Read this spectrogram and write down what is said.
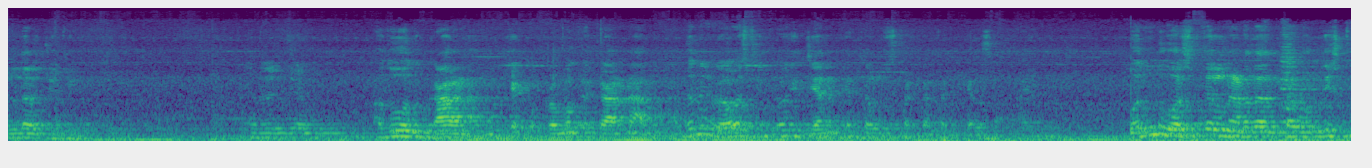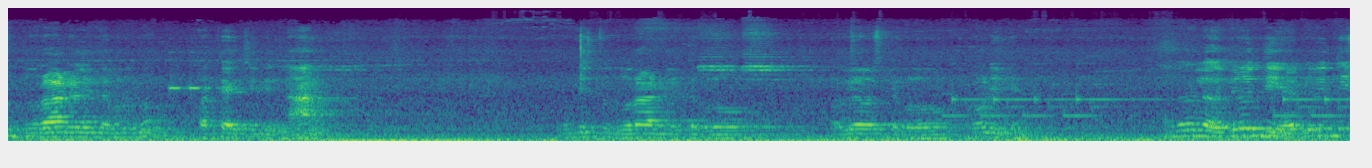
ಎಲ್ಲರ ಜೊತೆಗೆ ಅದು ಒಂದು ಕಾರಣ, ಮುಖ್ಯ ಪ್ರಮುಖ ಕಾರಣ ಅದು. ಅದನ್ನು ವ್ಯವಸ್ಥಿತವಾಗಿ ಜನಕ್ಕೆ ತಲುಪಿಸ್ತಕ್ಕಂಥ ಕೆಲಸ ಆಯಿತು. ಒಂದು ವರ್ಷದಲ್ಲಿ ನಡೆದಂಥ ಒಂದಿಷ್ಟು ದುರಾಡಳಿತಗಳನ್ನು ಪತ್ತೆ ಹಚ್ಚಿದ್ದೀನಿ ನಾನು. ಒಂದಿಷ್ಟು ದುರಾಡಳಿತಗಳು, ಅವ್ಯವಸ್ಥೆಗಳು ನೋಡಿದ್ದೇನೆ. ಅದರಲ್ಲಿ ಅಭಿವೃದ್ಧಿ ಅಭಿವೃದ್ಧಿ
